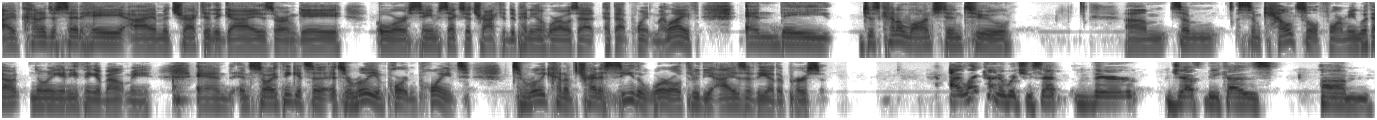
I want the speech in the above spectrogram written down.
i've kind of just said hey i'm attracted to guys or i'm gay or same sex attracted depending on where i was at at that point in my life. And they just kind of launched into um, some some counsel for me without knowing anything about me, and and so I think it's a it's a really important point to really kind of try to see the world through the eyes of the other person. I like kind of what you said there, Jeff, because um,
